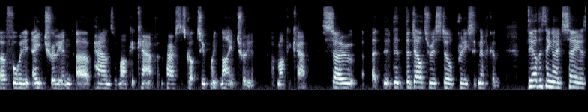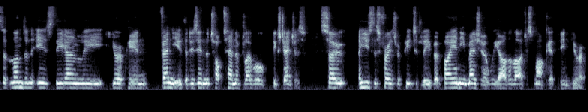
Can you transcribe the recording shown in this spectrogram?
uh, 4.8 trillion uh, pounds of market cap, and Paris has got 2.9 trillion of market cap. So uh, the, the delta is still pretty significant. The other thing I'd say is that London is the only European venue that is in the top 10 of global exchanges. So I use this phrase repeatedly, but by any measure, we are the largest market in Europe.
